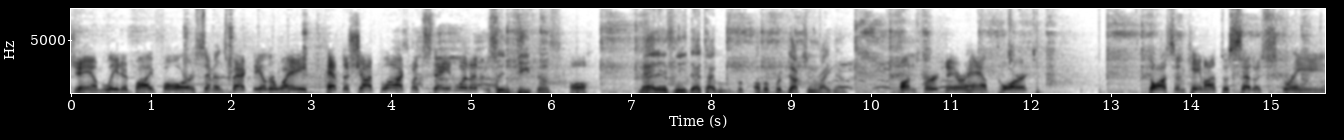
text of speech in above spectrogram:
Jam lead it by four. Simmons back the other way, had the shot blocked, but stayed with it. It's in defense. Oh, Mad Ants need that type of, of a production right now. Munford near half court. Dawson came out to set a screen.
